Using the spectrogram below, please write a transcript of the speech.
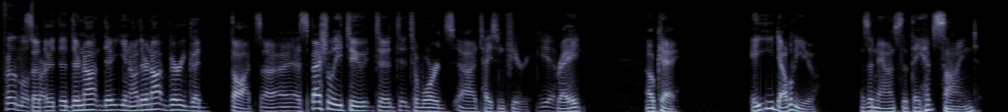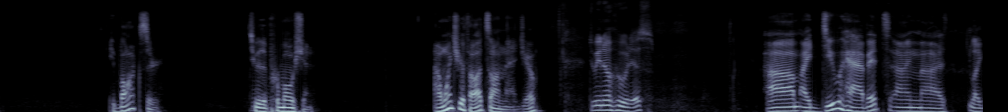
For the most so part. they're, they're they're not they're you know they're not very good thoughts, uh, especially to to, to towards uh, Tyson Fury. Yeah. Right. Okay. AEW has announced that they have signed a boxer to the Hmm. promotion. I want your thoughts on that, Joe. Do we know who it is? Um, I do have it. I'm uh, like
